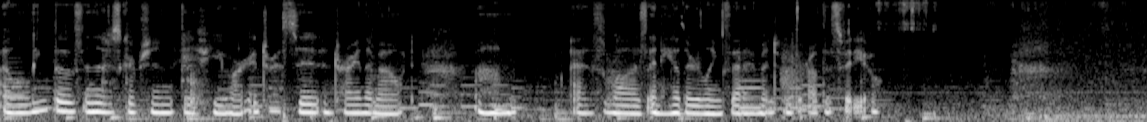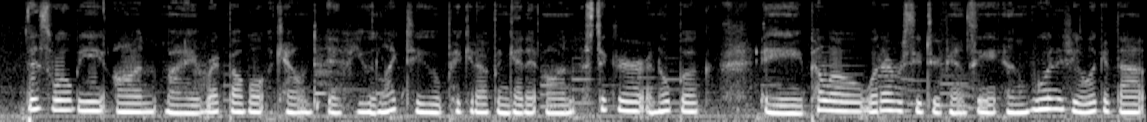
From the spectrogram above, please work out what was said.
I will link those in the description if you are interested in trying them out, um, as well as any other links that I mentioned throughout this video. This will be on my Redbubble account if you would like to pick it up and get it on a sticker, a notebook, a pillow, whatever suits your fancy. And wouldn't you look at that,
